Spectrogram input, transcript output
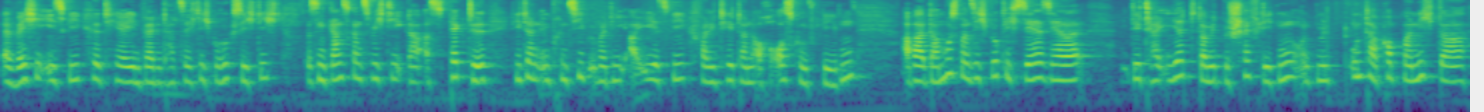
Äh, welche ESG-Kriterien werden tatsächlich berücksichtigt? Das sind ganz, ganz wichtige Aspekte, die dann im Prinzip über die ESG-Qualität dann auch Auskunft geben. Aber da muss man sich wirklich sehr, sehr detailliert damit beschäftigen und mitunter kommt man nicht da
